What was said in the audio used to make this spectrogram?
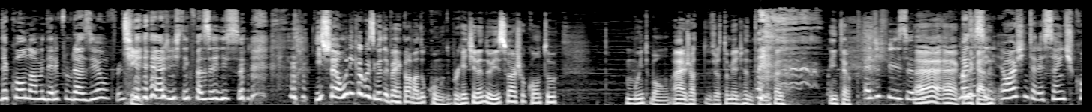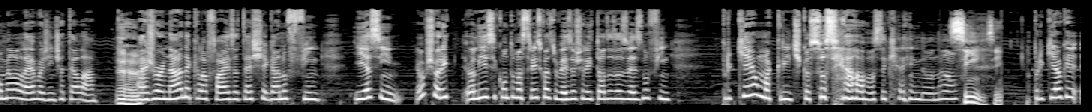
decou o nome dele pro Brasil, porque Sim. a gente tem que fazer isso. Isso é a única coisa que eu tenho pra reclamar do conto, porque tirando isso, eu acho o conto muito bom. Ah, já, já tô me adiantando. então. É difícil, né? É, é, Mas complicado. assim, eu acho interessante como ela leva a gente até lá. Aham. A jornada que ela faz até chegar no fim. E assim, eu chorei, eu li esse conto umas três, quatro vezes, eu chorei todas as vezes no fim. Porque é uma crítica social, você querendo ou não. Sim, sim. Porque é o que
